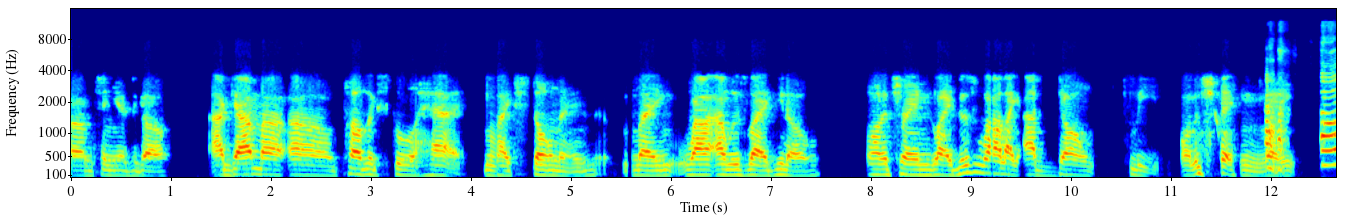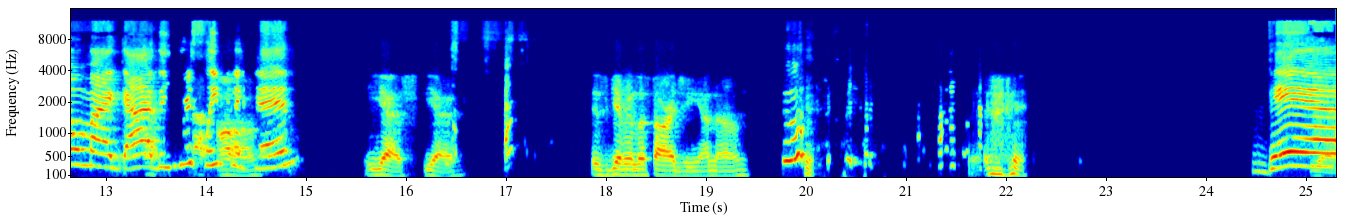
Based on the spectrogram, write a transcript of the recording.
um ten years ago. I got my um public school hat like stolen, like while I was like you know on a train. Like this is why like I don't sleep on the train. Like Oh my God, you were sleeping uh. again? yes, yes. It's giving lethargy, I know. Damn.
